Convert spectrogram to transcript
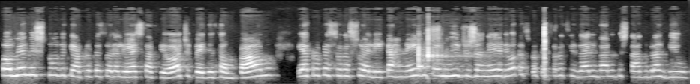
foi o mesmo estudo que a professora Eliette Tapiotti fez em São Paulo e a professora Sueli Carneiro fez no Rio de Janeiro e outras professoras fizeram em vários estados do Brasil,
